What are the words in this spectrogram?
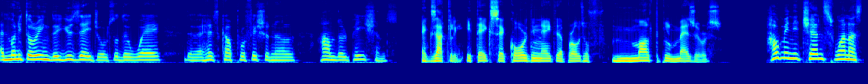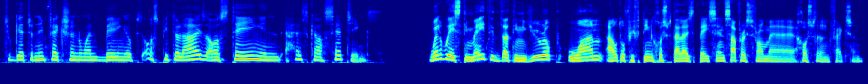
and monitoring the usage also the way the healthcare professional handle patients. Exactly. It takes a coordinated approach of multiple measures. How many chance one has to get an infection when being hospitalized or staying in healthcare settings? Well, we estimated that in Europe, one out of 15 hospitalized patients suffers from a hospital infection.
